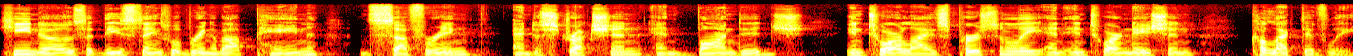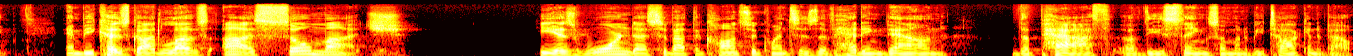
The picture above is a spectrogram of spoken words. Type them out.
he knows that these things will bring about pain and suffering and destruction and bondage into our lives personally and into our nation collectively. And because God loves us so much, He has warned us about the consequences of heading down the path of these things I'm going to be talking about.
